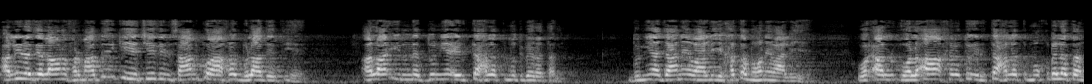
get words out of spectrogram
علی رضی اللہ عنہ فرماتے ہیں کہ یہ چیز انسان کو آخرت بلا دیتی ہے۔ اللہ ان دنیا ارتحلت متبرتن دنیا جانے والی، ختم ہونے والی ہے۔ وہ آخرت ارتحلت مقبلتاً۔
